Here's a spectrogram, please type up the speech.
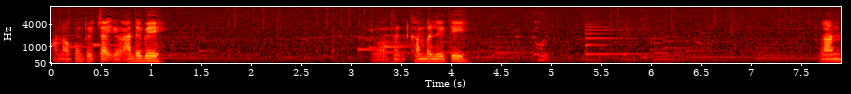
À, nó không thể chạy được ADB và phần compatibility lăn.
